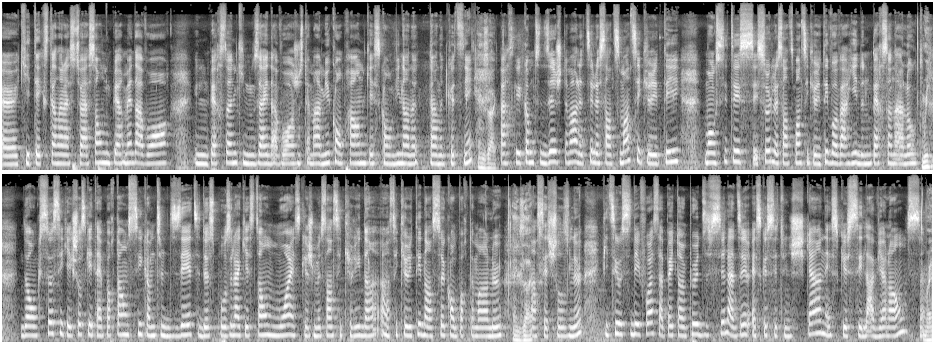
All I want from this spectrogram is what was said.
euh, qui est externe à la situation, nous permet d'avoir une personne qui nous aide à voir, justement, à mieux comprendre qu'est-ce qu'on vit dans notre, dans notre quotidien. Exact. Parce que, comme tu disais, justement, le, le sentiment de sécurité, moi aussi, c'est sûr que le sentiment de sécurité va varier d'une personne à l'autre. Oui. Donc, ça, c'est quelque chose qui est important aussi, comme tu le disais, de se poser la question, moi, est-ce que je me sens en sécurité dans, en sécurité dans ce comportement-là, dans cette chose-là? Puis, tu sais, aussi, des fois, ça peut être un peu difficile à dire, est-ce que c'est une chicane? Est-ce que c'est la violence? Oui.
